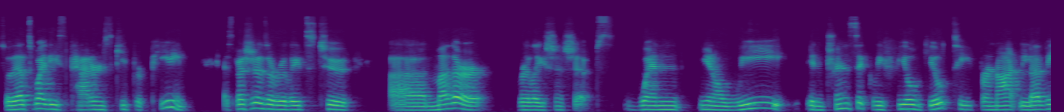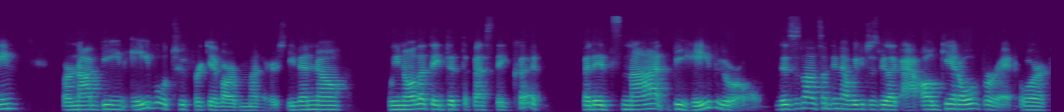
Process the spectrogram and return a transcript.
So that's why these patterns keep repeating, especially as it relates to uh, mother relationships. When you know we intrinsically feel guilty for not loving or not being able to forgive our mothers, even though we know that they did the best they could. But it's not behavioral. This is not something that we could just be like, I'll get over it, or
